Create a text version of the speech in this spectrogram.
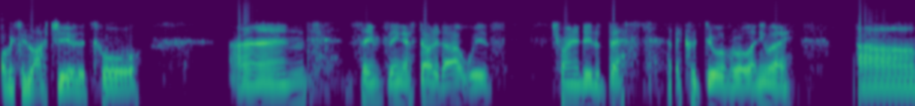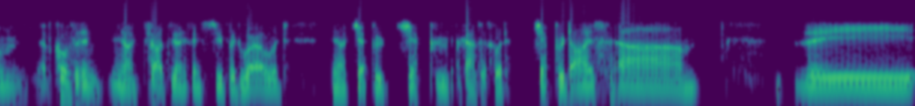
obviously last year the tour, and same thing. I started out with trying to do the best that I could do overall anyway. Um, of course, I didn't, you know, try to do anything stupid where I would, you know, jeopard, jeopard, I can't this word, jeopardize um, the,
